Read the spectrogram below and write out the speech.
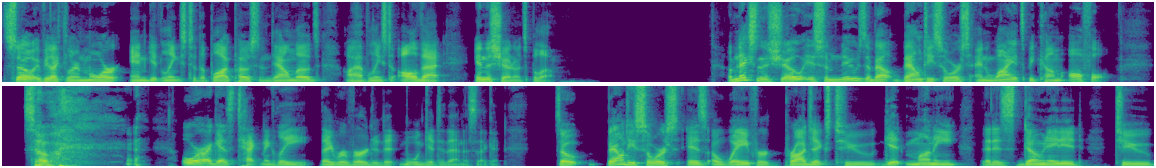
So if you'd like to learn more and get links to the blog posts and downloads, I'll have links to all that in the show notes below. Up next in the show is some news about Bounty Source and why it's become awful. So, or I guess technically they reverted it. We'll get to that in a second. So, Bounty Source is a way for projects to get money that is donated to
